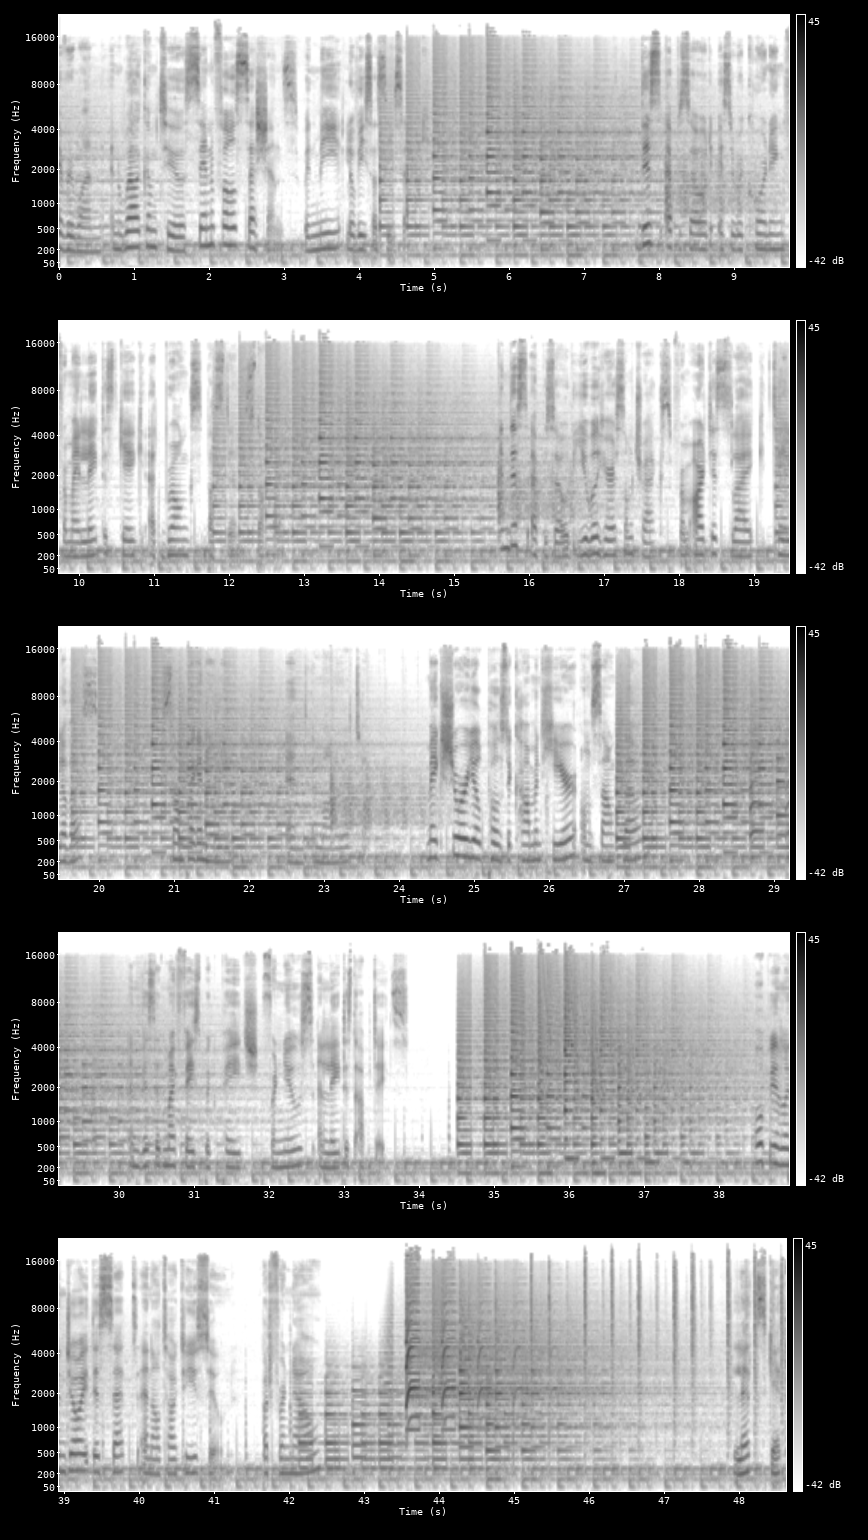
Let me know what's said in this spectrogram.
everyone, and welcome to Sinful Sessions with me, Lovisa Cisak. This episode is a recording from my latest gig at Bronx Bastun, Stockholm. In this episode, you will hear some tracks from artists like Tale of Us, Sam Paganini, and Emmanuel Top. Make sure you'll post a comment here on SoundCloud visit my Facebook page for news and latest updates. Hope you'll enjoy this set and I'll talk to you soon. But for now, let's get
